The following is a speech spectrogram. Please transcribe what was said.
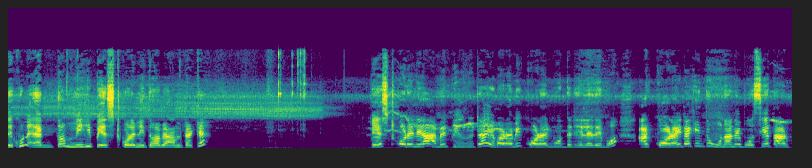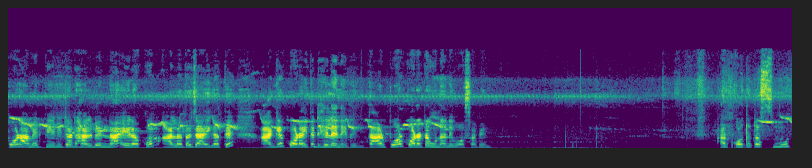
দেখুন, একদম মিহি পেস্ট করে নিতে হবে আমটাকে। পেস্ট করে নেওয়া আমের পিউরিটা, এবার আমি কড়াইয়ের মধ্যে ঢেলে দেব। আর কড়াইটা কিন্তু উনানে বসিয়ে তারপর আমের পিউরিটা ঢালবেন না, এরকম আলাদা জায়গাতে। আগে কড়াইতে ঢেলে নেবেন, তারপর কড়াটা উনানে বসাবেন। আর কতটা স্মুথ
